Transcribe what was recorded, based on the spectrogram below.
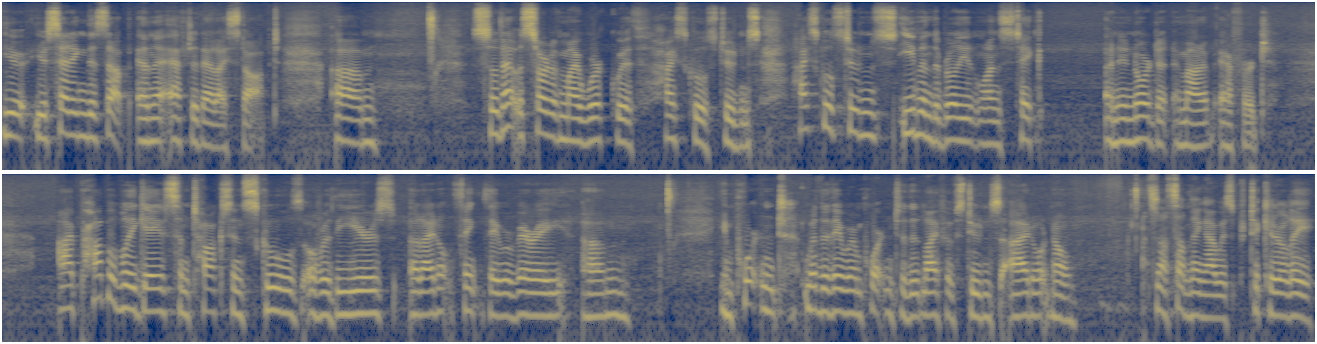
you're, you're setting this up. And after that, I stopped. Um, so that was sort of my work with high school students. High school students, even the brilliant ones, take an inordinate amount of effort. I probably gave some talks in schools over the years, but I don't think they were very um, important. Whether they were important to the life of students, I don't know. It's not something I was particularly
